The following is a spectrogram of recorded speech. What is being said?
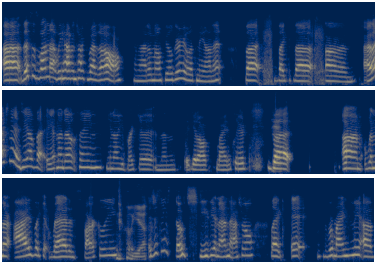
Uh, this is one that we haven't talked about at all, and I don't know if you'll agree with me on it. But like the um, I liked the idea of the antidote thing. You know, you break it and then they get all mind cleared. But um, when their eyes like get red and sparkly, Oh yeah. it just seems so cheesy and unnatural. Like it reminds me of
